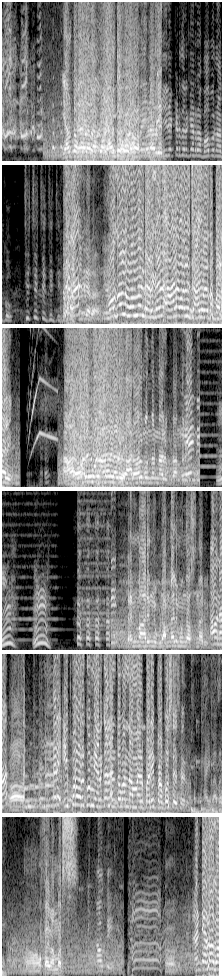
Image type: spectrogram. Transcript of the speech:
కూడా వెళ్తాం కూడా మీరెక్కడ దొరికారా బాబు నాకు? చిచ్చి చిచ్చి చిచ్చి కదా మగవాళ్ళు ముందుంటారు కానీ ఆడవాళ్ళు జాగ్రత్త పడాలి. ఆడవాళ్ళు కూడా. ఆడవాళ్ళు ముందున్నారు ఇప్పుడు అందరూ. ఏంటి? ట్రెండ్ మారింది ఇప్పుడు అమ్మాయిలు ముందు వస్తున్నారు అవునా సరే ఇప్పటి వరకు మీ వెనకాల ఎంత మంది అమ్మాయిలు పడి ప్రపోజ్ చేశారు? Five members. ఓకే. అంటే ఎలాగా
